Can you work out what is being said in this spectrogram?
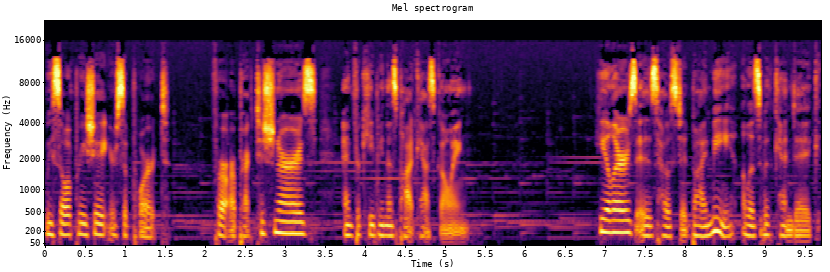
We so appreciate your support for our practitioners and for keeping this podcast going. Healers is hosted by me, Elizabeth Kendig,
